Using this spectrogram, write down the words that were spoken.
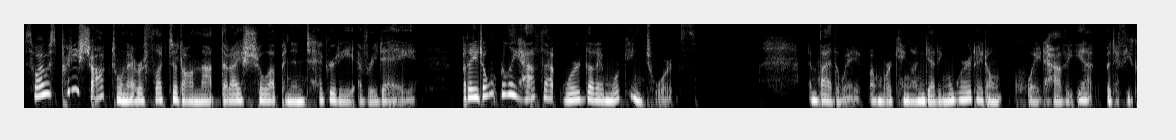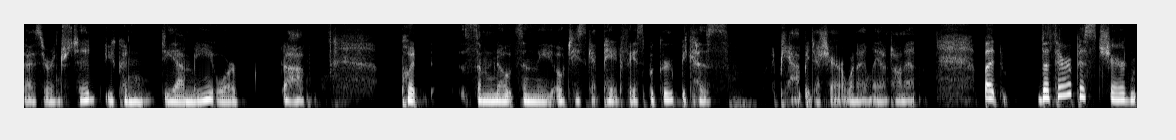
So I was pretty shocked when I reflected on that, that I show up in integrity every day, but I don't really have that word that I'm working towards. And by the way, I'm working on getting a word. I don't quite have it yet, but if you guys are interested, you can DM me or uh, put some notes in the OTs Get Paid Facebook group because I'd be happy to share when I land on it. But the therapist shared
